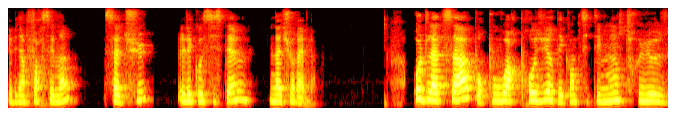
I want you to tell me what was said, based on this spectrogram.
eh bien forcément, ça tue l'écosystème naturel. Au-delà de ça, pour pouvoir produire des quantités monstrueuses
